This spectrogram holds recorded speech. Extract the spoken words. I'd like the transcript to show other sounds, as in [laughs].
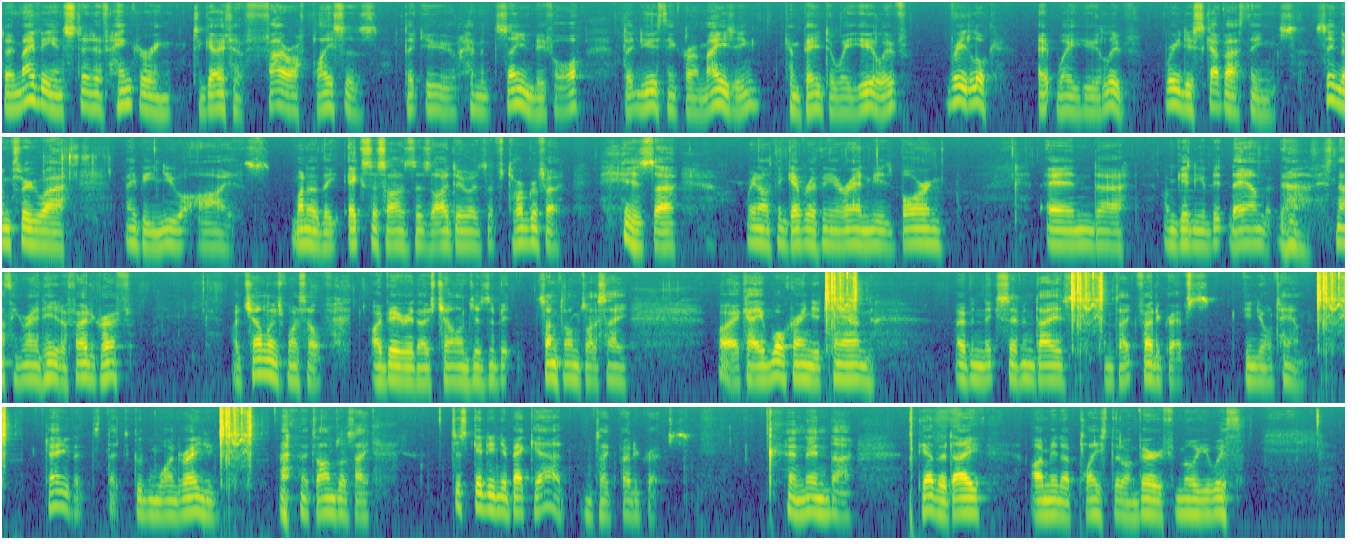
So maybe instead of hankering to go to far off places that you haven't seen before, that you think are amazing compared to where you live, re-look at where you live, rediscover things, see them through uh, maybe new eyes. One of the exercises I do as a photographer [laughs] is uh, when I think everything around me is boring and uh, I'm getting a bit down that uh, [laughs] there's nothing around here to photograph, I challenge myself. I vary those challenges a bit. Sometimes I say, oh, okay, walk around your town over the next seven days and take photographs in your town. Okay, that's, that's good and wide ranging. [laughs] At times I say, just get in your backyard and take photographs. And then uh, the other day, I'm in a place that I'm very familiar with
